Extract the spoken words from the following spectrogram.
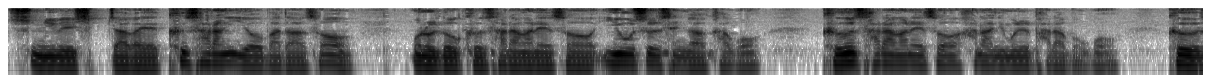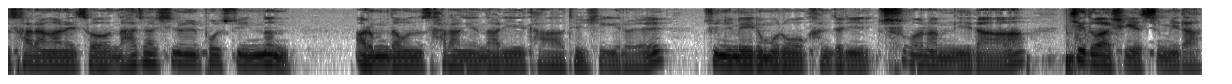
주님의 십자가의 그 사랑 이어받아서 오늘도 그 사랑 안에서 이웃을 생각하고 그 사랑 안에서 하나님을 바라보고 그 사랑 안에서 나 자신을 볼 수 있는 아름다운 사랑의 날이 다 되시기를 주님의 이름으로 간절히 축원합니다. 기도하시겠습니다.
